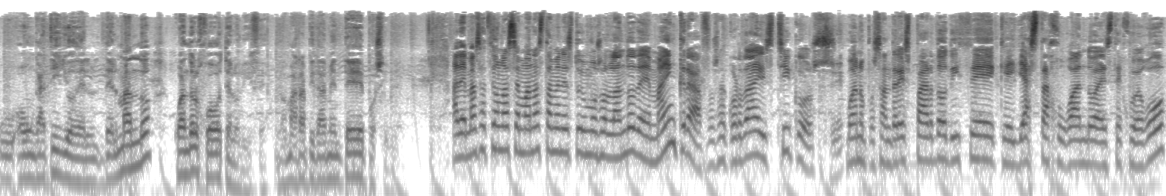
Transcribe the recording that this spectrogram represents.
o un gatillo del, del mando cuando el juego te lo dice, lo más rápidamente posible. Además, hace unas semanas también estuvimos hablando de Minecraft, ¿os acordáis, chicos? Bueno, pues Andrés Pardo dice que ya está jugando a este juego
